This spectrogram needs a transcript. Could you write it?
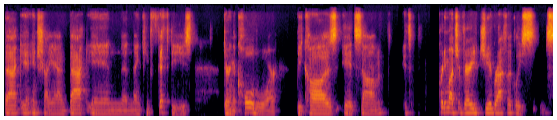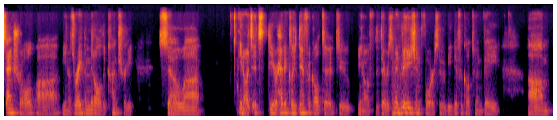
back in, in, Cheyenne back in the 1950s during the Cold War because it's um, it's pretty much very geographically s- central. Uh, you know, it's right in the middle of the country, so uh, you know it's it's theoretically difficult to to you know if there was an invasion force, it would be difficult to invade. Um,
